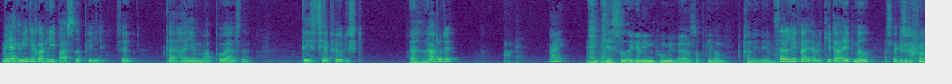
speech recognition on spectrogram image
Men jeg kan virkelig godt lide bare sidde og pille det selv, der er hjemme oppe på værelset. Det er terapeutisk. Er det? Gør du det? Nej. Nej. Jeg sidder ikke alene på mit værelse og piller om granatæbler. Så er det lige før, jeg vil give dig et med, og så kan du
